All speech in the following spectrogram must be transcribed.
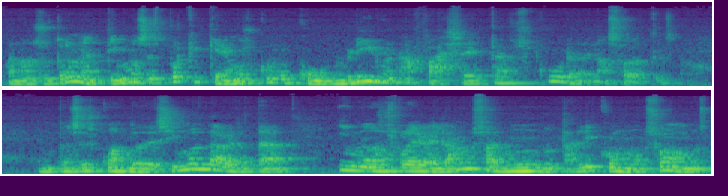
Cuando nosotros mentimos es porque queremos como cubrir una faceta oscura de nosotros. Entonces cuando decimos la verdad y nos revelamos al mundo tal y como somos,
